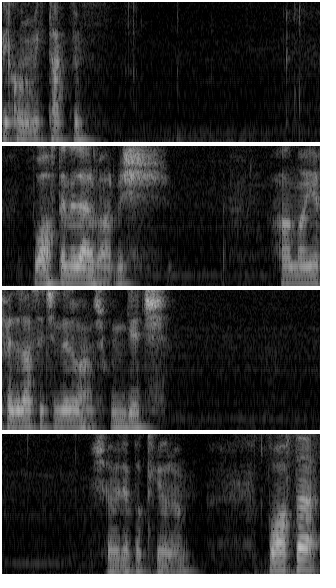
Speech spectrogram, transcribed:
Ekonomik takvim. Bu hafta neler varmış? Almanya federal seçimleri varmış. Bugün geç. Şöyle bakıyorum. Bu hafta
